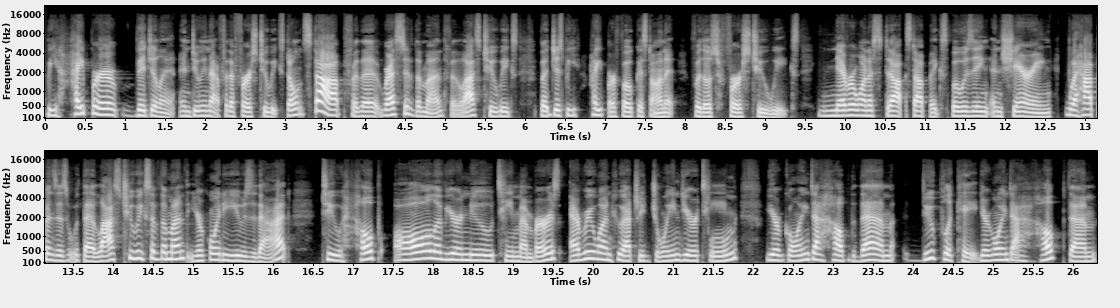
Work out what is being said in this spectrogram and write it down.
be hyper vigilant and doing that for the first two weeks. Don't stop for the rest of the month, for the last two weeks, but just be hyper focused on it for those first two weeks. You never want to stop stop exposing and sharing. What happens is with the last two weeks of the month, you're going to use that to help all of your new team members, everyone who actually joined your team, you're going to help them duplicate. You're going to help them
